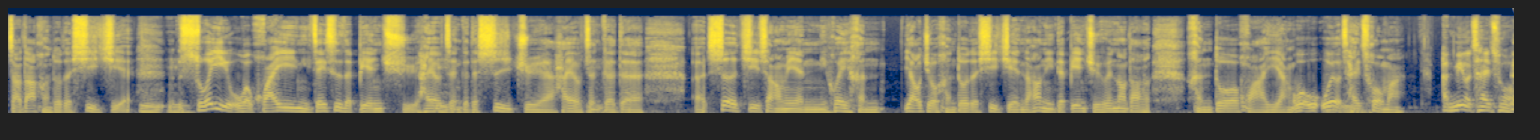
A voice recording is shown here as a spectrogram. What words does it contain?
找到很多的细节。嗯嗯。所以我怀疑你这次的编曲，还有整个的视觉，还有整个的。呃，设计上面你会很要求很多的细节，然后你的编曲会弄到很多花样。我我我有猜错吗？啊，没有猜错。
